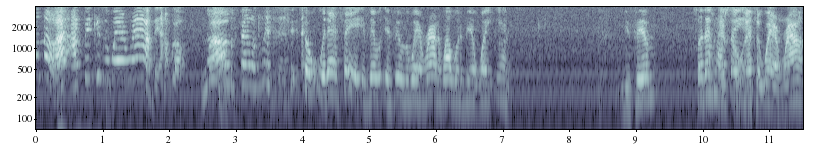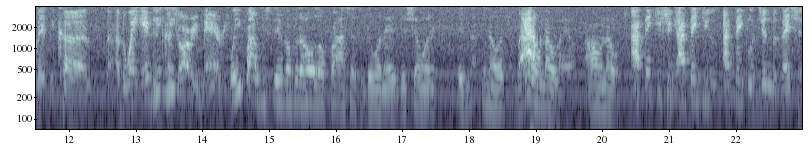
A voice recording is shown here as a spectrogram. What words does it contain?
don't know. I, I think it's a way around it. I'm going No. for all the fellas listening. So with that said, if there if it was a way around it, why would it be a way in it? You feel me? So that's what I'm It's saying. a, it's a way around it because the, the way in it You- because you- you're already married. Well, you probably can still go through the whole little process of doing that, just showing it. It's not, you know, but I don't know, Lal. I don't know. I think you should. I think you. I think legitimization.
